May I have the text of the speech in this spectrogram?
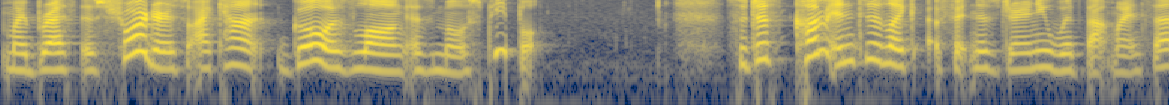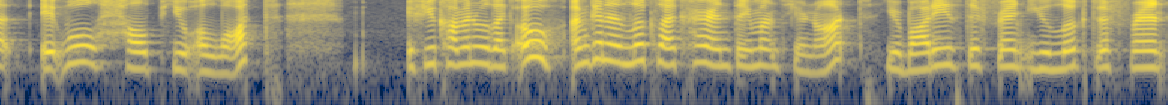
my breath is shorter, so I can't go as long as most people. So just come into like a fitness journey with that mindset. It will help you a lot. If you come in with like, "Oh, I'm going to look like her in 3 months." You're not. Your body is different, you look different.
